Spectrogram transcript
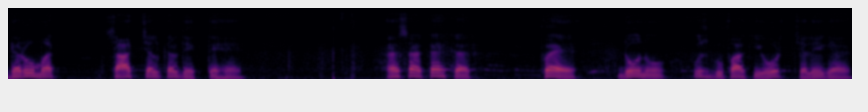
डरो मत, साथ चलकर देखते हैं। ऐसा कहकर वह दोनों उस गुफा की ओर चले गए।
